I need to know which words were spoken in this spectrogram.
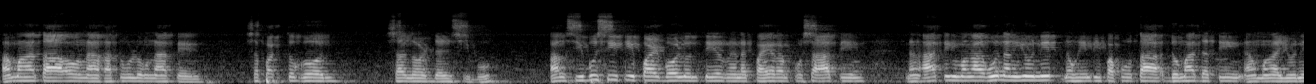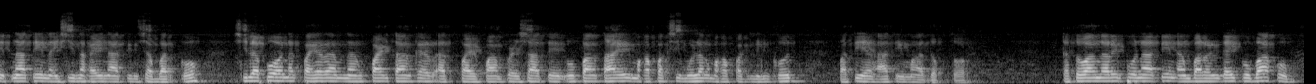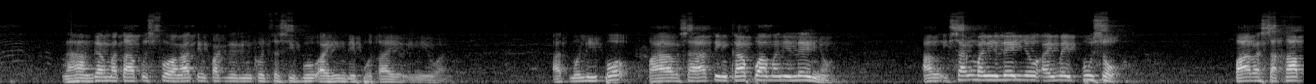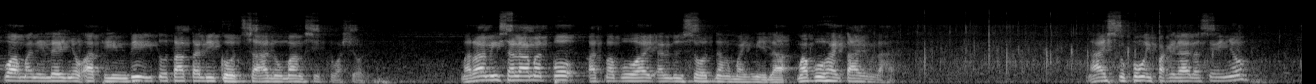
ang mga taong nakatulong natin sa pagtugon sa Northern Cebu. Ang Cebu City Fire Volunteer na nagpahiram po sa atin ng ating mga unang unit nung hindi pa po ta dumadating ang mga unit natin na isinakay natin sa barko. Sila po ang nagpahiram ng fire tanker at fire pumper sa atin upang tayo makapagsimulang makapaglingkod pati ang ating mga doktor. Katuwang na rin po natin ang Barangay Kubakob na hanggang matapos po ang ating paglilingkod sa Cebu ay hindi po tayo iniwan. At muli po, para sa ating kapwa Manilenyo, ang isang Manilenyo ay may puso para sa kapwa Manilenyo at hindi ito tatalikod sa anumang sitwasyon. Maraming salamat po at mabuhay ang lungsod ng Maynila. Mabuhay tayong lahat. Nais ko pong ipakilala sa inyo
